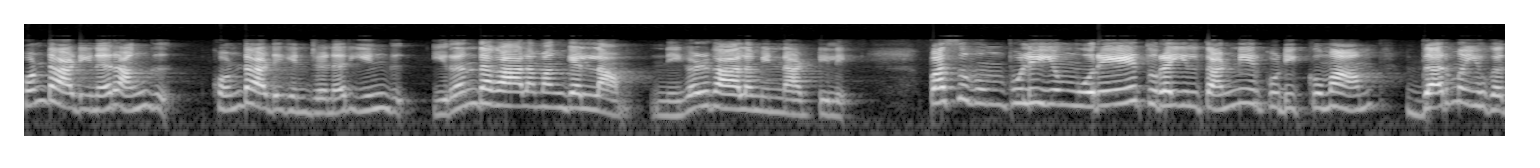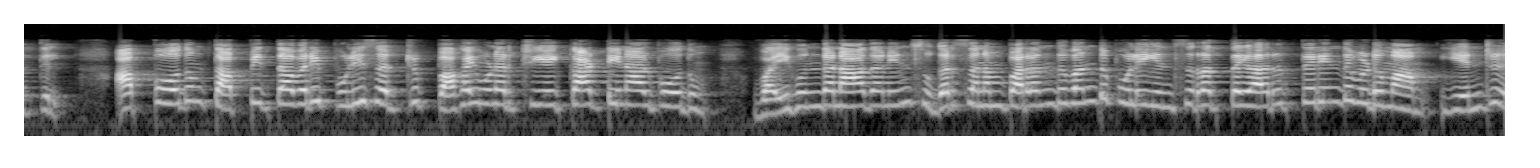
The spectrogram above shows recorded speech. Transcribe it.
கொண்டாடினர் அங்கு கொண்டாடுகின்றனர் இங்கு. இறந்த காலம் அங்கெல்லாம் நிகழ்காலம் இந்நாட்டிலே. பசுவும் புலியும் ஒரே துறையில் தண்ணீர் குடிக்குமாம் தர்மயுகத்தில். அப்போதும் தப்பித்தவறி புலி சற்று பகை உணர்ச்சியை காட்டினால் போதும். வைகுந்தநாதனின் சுதர்சனம் பறந்து வந்து புலியின் சிரத்தை அறுத்தெறிந்து விடுமாம் என்று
